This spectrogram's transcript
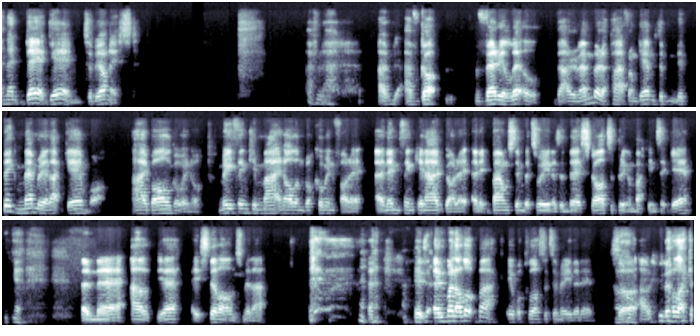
and then day at game, to be honest, I've, I've, I've got very little that I remember apart from games. The, the big memory of that game was eyeball going up. Me thinking Martin Holland were coming for it, and him thinking I've got it, and it bounced in between us, and they scored to bring them back into the game. Yeah. And uh, I'll yeah, it still haunts me that. It's- and when I look back, it was closer to me than him. So Uh-huh. I, you know, like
